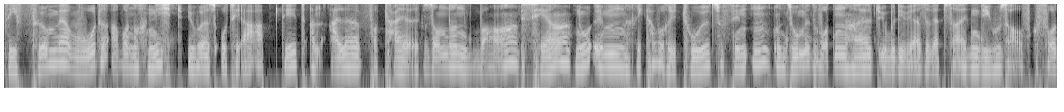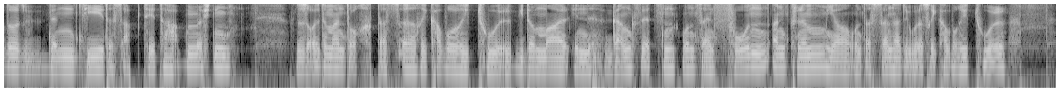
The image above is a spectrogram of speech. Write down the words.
Die Firmware wurde aber noch nicht über das OTA-Update an alle verteilt, sondern war bisher nur im Recovery-Tool zu finden und somit wurden halt über diverse Webseiten die User aufgefordert, wenn die das Update haben möchten, sollte man doch das äh, Recovery-Tool wieder mal in Gang setzen und sein Phone anklemmen, ja, und das dann halt über das Recovery-Tool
